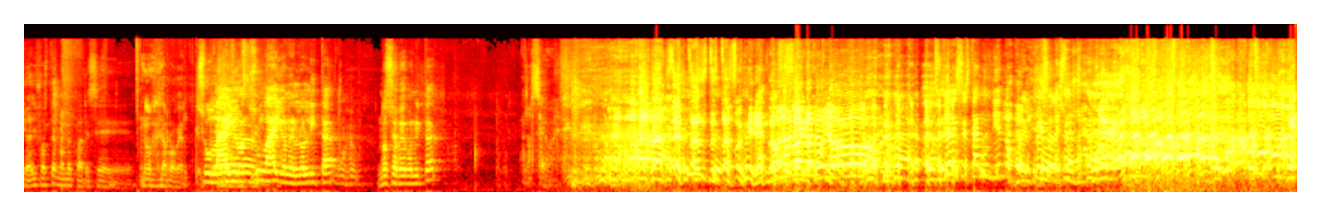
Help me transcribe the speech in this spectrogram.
Jodie Foster no me parece. No sé, Robert. Su Lion, su Lion en Lolita, ¿no se ve bonita? No sé, güey. Estás- te estás hundiendo. No, no, no, no, no. Ustedes se están hundiendo por el peso de sus huevos. que,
